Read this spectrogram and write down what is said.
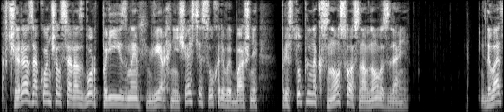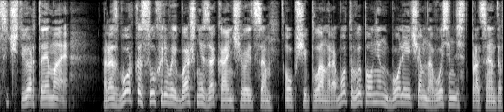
Вчера закончился разбор призмы верхней части Сухаревой башни, приступлено к сносу основного здания. 24 мая. Разборка Сухаревой башни заканчивается. Общий план работ выполнен более чем на 80%.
